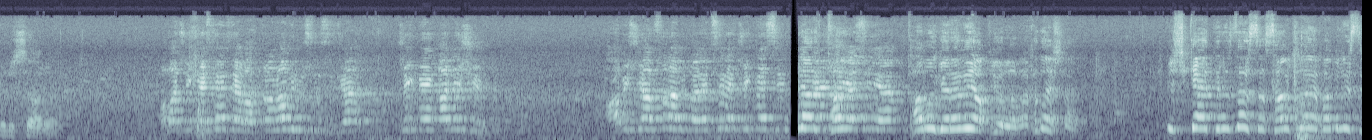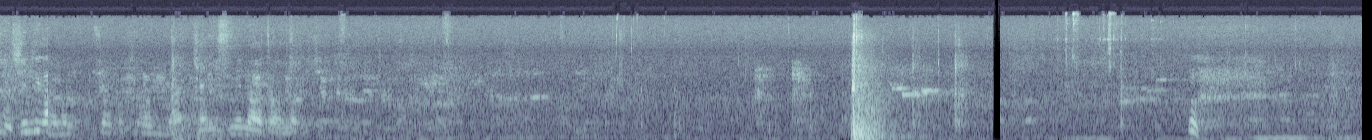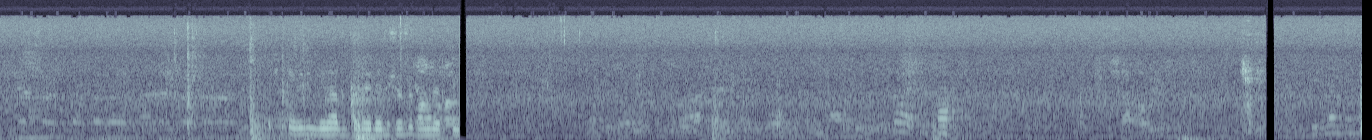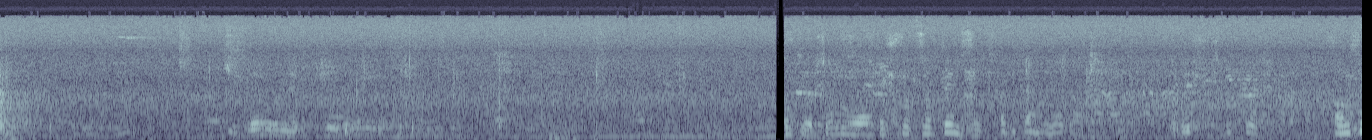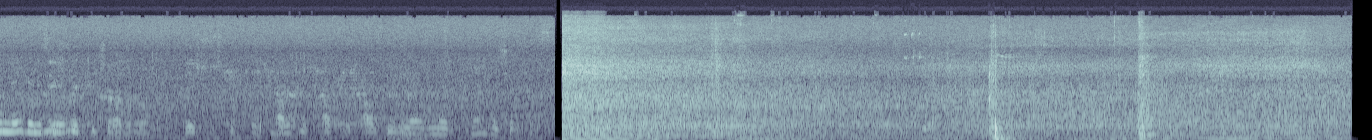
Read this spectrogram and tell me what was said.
Polisi ara. Baba çekersenize laftan anlamıyor musunuz siz ya? Çekmeyin kardeşim. Abi şey yapsana müdahale etsene çekmesin. Bunlar kam- ya. kamu görevi yapıyorlar arkadaşlar. Bir şikayetiniz varsa savcılığa yapabilirsiniz. Şimdi Yani kendisini rahat almak da bizim binada da böyle bir şey olsa bunu da Yok canım ya. 536 değil misin? Tabii tamam. 544. Hamsun Bey deniz Necmettin Çağdır var. 540, 60, 60, 600. Necmettin, teşekkür ederim.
